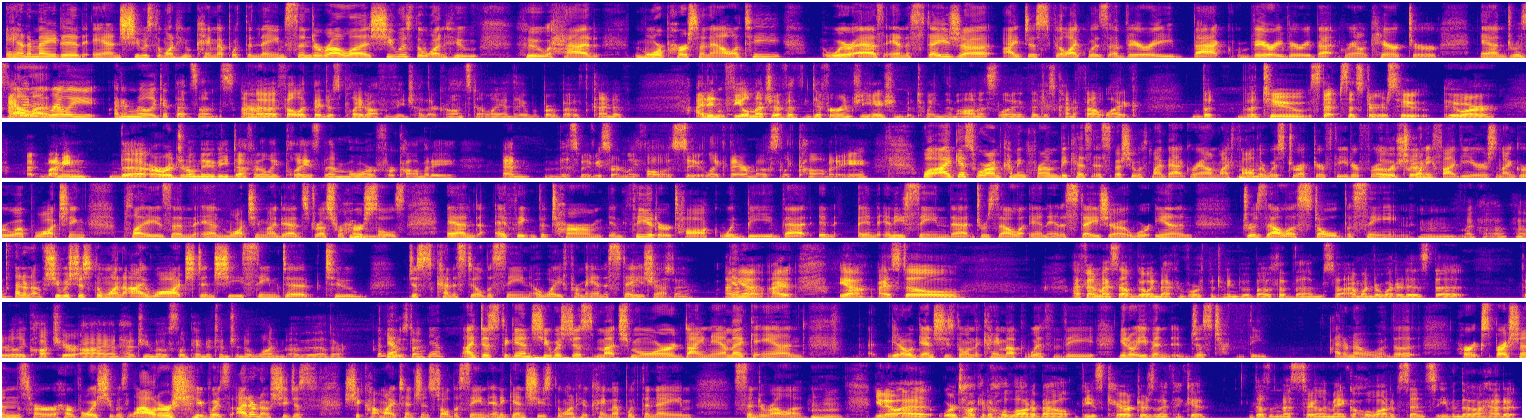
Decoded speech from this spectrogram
animated and she was the one who came up with the name Cinderella. She was the one who who had more personality whereas Anastasia I just feel like was a very back very very background character and I didn't really, I didn't really get that sense. I don't know. I felt like they just played off of each other constantly, and they were both kind of. I didn't feel much of a differentiation between them. Honestly, they just kind of felt like the the two stepsisters who who are. I mean, the original movie definitely plays them more for comedy, and this movie certainly follows suit. Like they're mostly comedy. Well, I guess where I'm coming from, because especially with my background, my father mm-hmm. was director of theater for oh, over Oh, sure. 25 years, and I grew up watching plays and, and watching my dad's dress mm-hmm. rehearsals. And I think the term in theater talk would be that in, in any scene that Drizella and Anastasia were in, Drizella stole the scene. Mm, okay, okay. I don't know. She was just the one I watched, and she seemed to to just kind of steal the scene away from Anastasia. Interesting. Uh, yeah. I yeah, I still I found myself going back and forth between the both of them, so I wonder what it is that that really caught your eye and had you mostly paying attention to one over the other. Interesting. Yeah. I just again she was just much more dynamic and you know again she's the one that came up with the you know even just the I don't know the her expressions her her voice she was louder she was I don't know she just she caught my attention stole the scene and again she's the one who came up with the name Cinderella You know, uh, we're talking a whole lot about these characters, and I think it doesn't necessarily make a whole lot of sense, even though I had it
